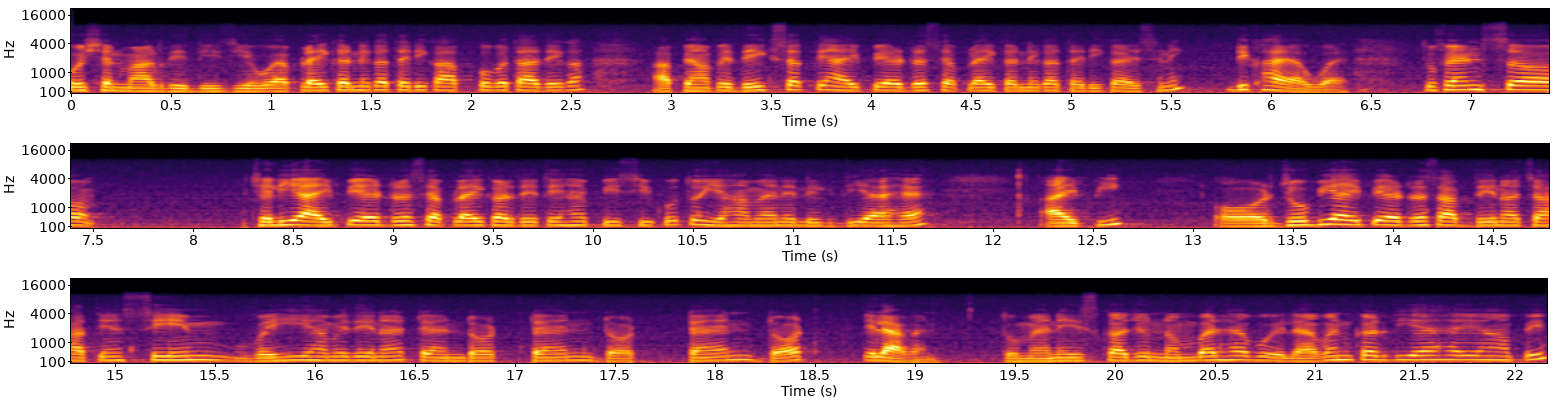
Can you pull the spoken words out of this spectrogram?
क्वेश्चन मार्क दे दीजिए। वो अप्लाई करने का तरीका आपको बता देगा। आप यहाँ पे देख सकते हैं आईपी एड्रेस अप्लाई करने का तरीका इसने दिखाया हुआ है। तो फ्रेंड्स चलिए आईपी एड्रेस अप्लाई कर देते हैं पीसी को। तो यहाँ मैंने लिख दिया है आईपी और जो भी आईपी एड्रेस आप देना चाहते हैं सेम वही हमें देना है ten dot ten dot ten dot eleven तो मैंने इसका जो नंबर है वो इलेवन कर दिया है यहाँ पे।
